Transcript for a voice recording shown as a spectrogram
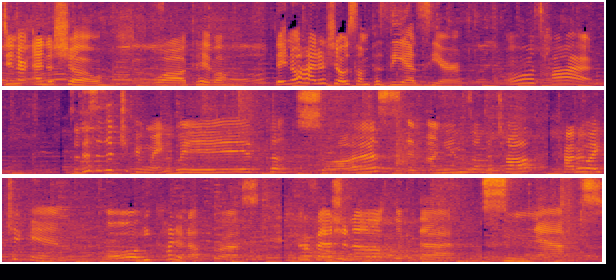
Dinner and a show. Wow, 대박. They know how to show some pizzazz here. Oh, it's hot. So this is a chicken wing with sauce and onions on the top. How do I chicken? Oh, he cut it up for us. Professional, look at that. Snaps.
